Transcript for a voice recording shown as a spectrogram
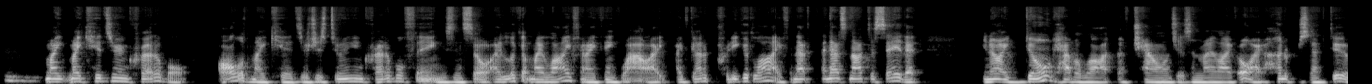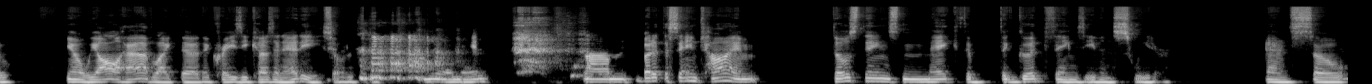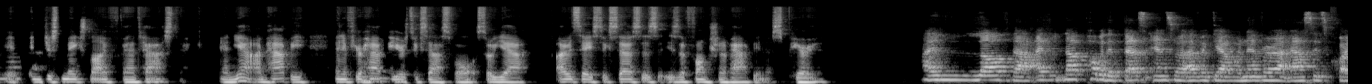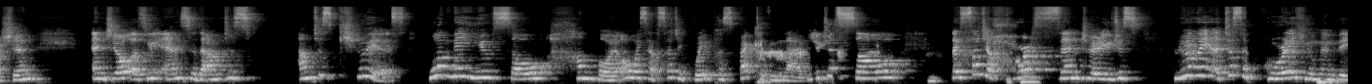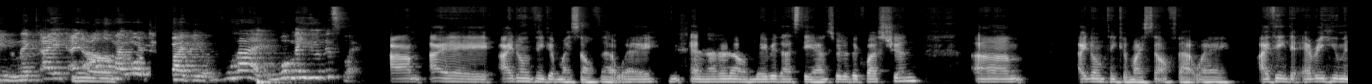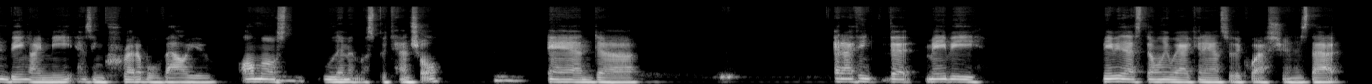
Mm-hmm. My my kids are incredible. All of my kids are just doing incredible things. And so I look at my life and I think, wow, I, I've got a pretty good life. And that and that's not to say that, you know, I don't have a lot of challenges in my life. Oh, I 100% do. You know, we all have like the the crazy cousin Eddie, so to speak. you know what I mean? Um, but at the same time, those things make the the good things even sweeter. And so it, it just makes life fantastic. And yeah, I'm happy. And if you're happy, you're successful. So yeah, I would say success is, is a function of happiness, period. I love that. I not probably the best answer I ever get whenever I ask this question. And Joe, as you answer that, I'm just I'm just curious. What made you so humble and always have such a great perspective in life? You're just so like such a heart center. You just really just a great human being. Like I, I yeah. out of my word describe you. Why? What made you this way? Um, I I don't think of myself that way, and I don't know. Maybe that's the answer to the question. Um, I don't think of myself that way. I think that every human being I meet has incredible value, almost mm. limitless potential, mm. And uh, and I think that maybe maybe that's the only way I can answer the question is that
